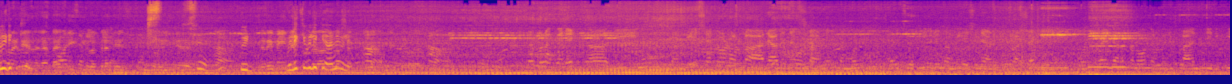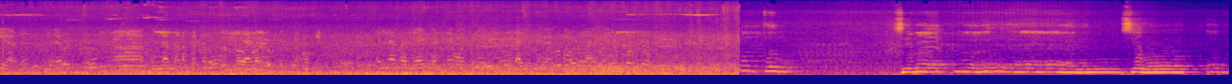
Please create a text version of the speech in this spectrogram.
കിട്ടിയായിരുന്നു രണ്ടായിരത്തി ഇരുപത്തിരണ്ട് സ്പോൺസർ കിട്ടിയത് ആ ചെറിയ മെയിൻ വിളിക്ക് വിളിക്കാണ് വിളി ആ ആ നമ്മളങ്ങനെ ആ, ഈ നന്ദികേശനോടുള്ള ആരാധന കൊണ്ടാണ് നമ്മൾ ആ, ചെറിയൊരു നന്ദികേശനെ അടുത്ത വർഷം ഓൺലൈൻ ഇറക്കണമെന്നുള്ളൊരു പ്ലാനിലിരിക്കുകയാണ് അന്നേരം ആ, എല്ലാം നടക്കട്ടെ എന്ന് എല്ലാം നന്നായി ഞാൻ- വരട്ടെ. ഓക്കെ എല്ലാം നല്ലതായി വരട്ടെ ഓരോരുത്തരും ലൈറ്റ് ശിവോത്തമം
